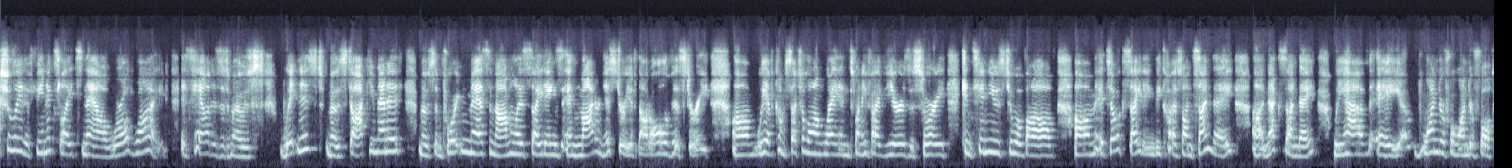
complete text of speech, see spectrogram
Actually, the Phoenix Lights now worldwide is hailed as the most witnessed, most documented, most important mass anomalous sightings in modern history, if not all of history. Um, we have come such a long way in 25 years. The story continues to evolve. Um, it's so exciting because on Sunday, uh, next Sunday, we have a wonderful, wonderful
